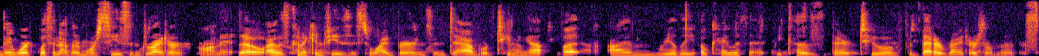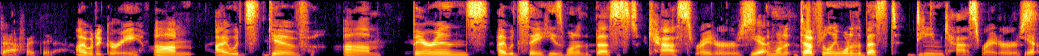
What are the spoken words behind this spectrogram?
they work with another more seasoned writer on it. So I was kind of confused as to why Berens and Dabb were teaming up, but I'm really okay with it because they're two of the better writers on the staff, I think. I would agree. Um, I would give um, Berens. I would say he's one of the best Cass writers. Yes. and one of- definitely one of the best Dean Cas writers. Yes.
